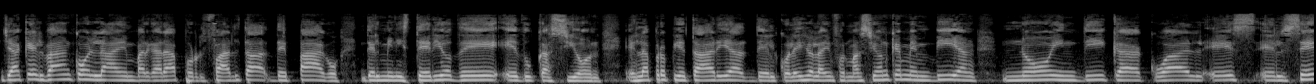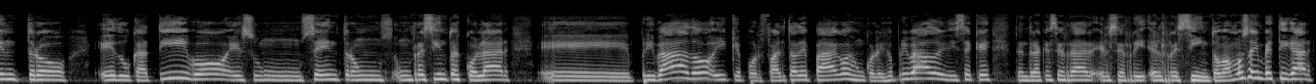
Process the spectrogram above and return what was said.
ya que el banco la embargará por falta de pago del Ministerio de Educación. Es la propietaria del colegio. La información que me envían no indica cuál es el centro educativo, es un centro, un, un recinto escolar eh, privado y que por falta de pago es un colegio privado y dice que tendrá que cerrar el, recinto. Vamos a investigar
